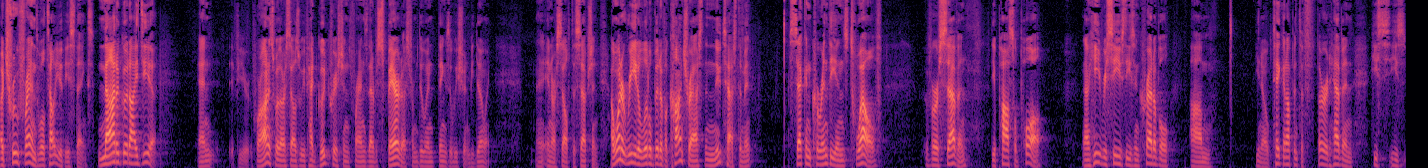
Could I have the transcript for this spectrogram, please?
A true friend will tell you these things. Not a good idea. And if, if, we're honest with ourselves, we've had good Christian friends that have spared us from doing things that we shouldn't be doing in our self deception. I want to read a little bit of a contrast in the New Testament. 2 Corinthians 12, verse 7, the Apostle Paul. Now, he receives these incredible, um, you know, taken up into third heaven. He he's,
